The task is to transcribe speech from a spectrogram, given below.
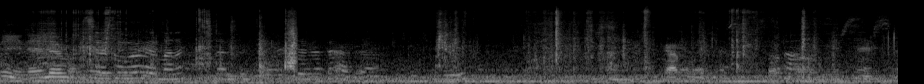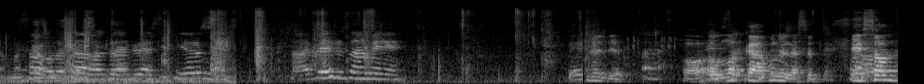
Neyin eləmə. Sırkımı ver mənə. Sağ ol. Sağ ol. Yarım. Ay Behruzan beni. Ne diyeyim? Aa, Allah kabul eləsin. Ehsan,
